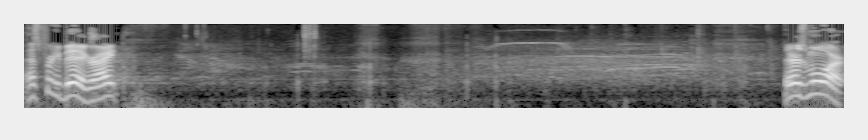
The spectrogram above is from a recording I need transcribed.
That's pretty big, right? There's more.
